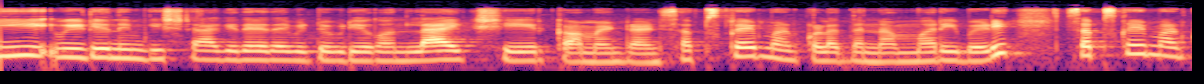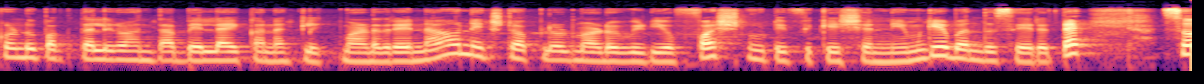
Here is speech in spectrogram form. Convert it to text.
ಈ ವಿಡಿಯೋ ನಿಮ್ಗೆ ಇಷ್ಟ ಆಗಿದೆ ದಯವಿಟ್ಟು ವಿಡಿಯೋಗೆ ಒಂದು like share comment and subscribe ಮಾಡ್ಕೊಳ್ಳೋದನ್ನು ಮರಿಬೇಡಿ. ಸಬ್ಸ್ಕ್ರೈಬ್ ಮಾಡಿಕೊಂಡು ಪಕ್ಕದಲ್ಲಿರುವಂಥ ಬೆಲ್ಲೈಕನ್ನು ಕ್ಲಿಕ್ ಮಾಡಿದ್ರೆ ನಾವು ನೆಕ್ಸ್ಟ್ ಅಪ್ಲೋಡ್ ಮಾಡೋ ವಿಡಿಯೋ ಫಸ್ಟ್ ನೋಟಿಫಿಕೇಷನ್ ನಿಮಗೆ ಬಂದು ಸೇರುತ್ತೆ. ಸೊ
